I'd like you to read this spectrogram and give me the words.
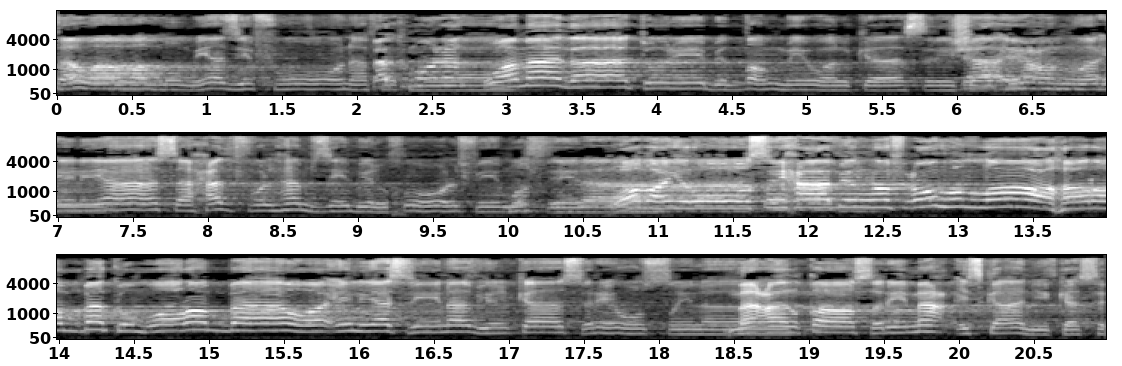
ثوى وضم يزفون فاكملا وماذا تري بالضم والكسر؟ شائع. وإلياس حذف الهمز بالخلف مثلا. وغير صحاب رفعه الله ربكم وربا وإلياسين بالكسر والصلا مع القاصر مع إسكان كسر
